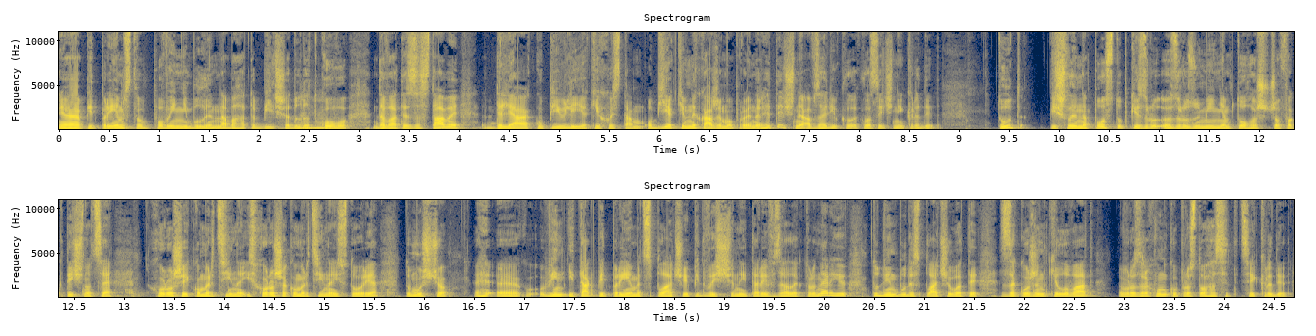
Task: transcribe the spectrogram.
е, підприємства повинні були набагато більше додатково давати застави для купівлі якихось там об'єктів. Не кажемо про енергетичний, а взагалі кла- класичний кредит. Тут пішли на поступки з розумінням того, що фактично це хороший комерційна і хороша комерційна історія, тому що е, е, він і так підприємець сплачує підвищений тариф за електроенергію. Тут він буде сплачувати за кожен кіловат в розрахунку просто гасити цей кредит.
